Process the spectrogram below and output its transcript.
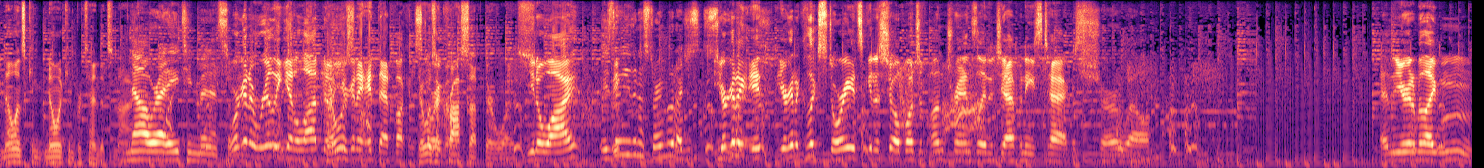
No one's can no one can pretend it's not. Now we're at 18 minutes. So We're gonna really get a lot. No, There you're was- gonna hit that fucking. Story. There was a mode. cross up. There was. You know why? Is there even a story mode? I just You're gonna it- it, you're gonna click story. It's gonna show a bunch of untranslated Japanese text, Sure will. And then you're gonna be like, hmm.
